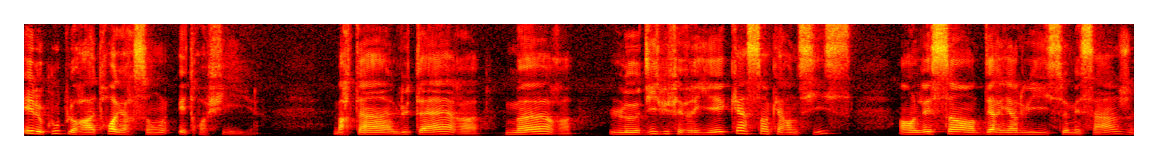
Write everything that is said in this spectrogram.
et le couple aura trois garçons et trois filles. Martin Luther meurt le 18 février 1546 en laissant derrière lui ce message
